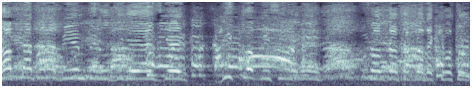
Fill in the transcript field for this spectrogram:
রবনা থানা বিএনপির উদ্যোগে আজকে বিক্ষোভ মিছিল এবং চলতে আছে। আপনারা দেখতে পাচ্ছেন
